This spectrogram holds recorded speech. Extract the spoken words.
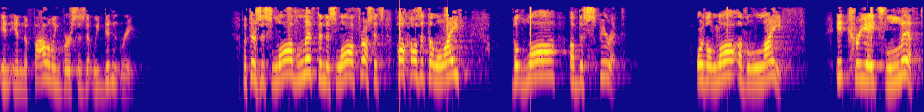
in, in the following verses that we didn't read. But there's this law of lift and this law of thrust. It's, Paul calls it the life, the law of the Spirit. Or the law of life. It creates lift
